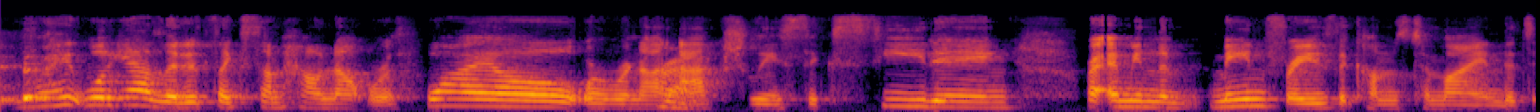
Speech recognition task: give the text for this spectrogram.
right well yeah that it's like somehow not worthwhile or we're not right. actually succeeding right i mean the main phrase that comes to mind that's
